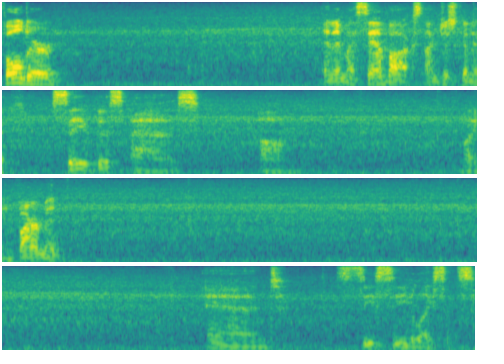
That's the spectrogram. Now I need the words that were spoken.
folder and in my sandbox I'm just going to save this as um, my environment and CC license.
